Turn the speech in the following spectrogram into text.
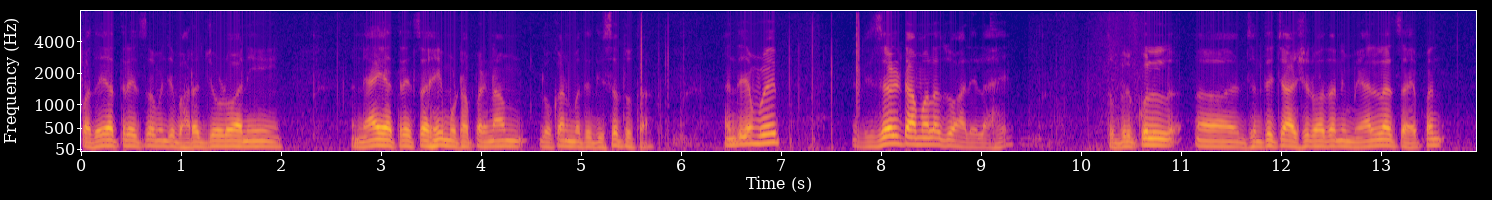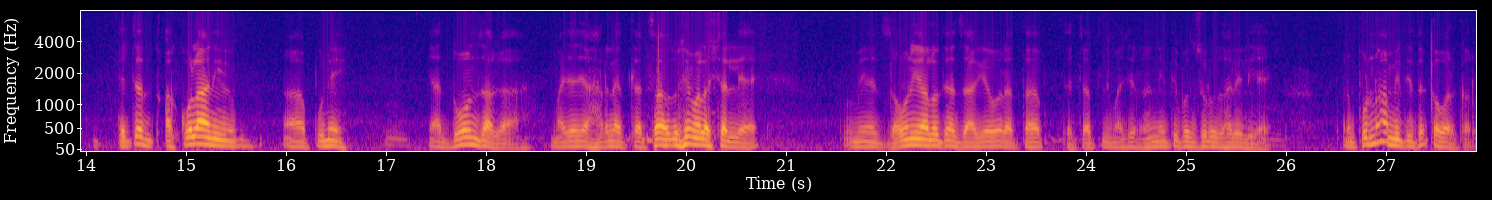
पदयात्रेचं म्हणजे भारत जोडो आणि न्याययात्रेचाही मोठा परिणाम लोकांमध्ये दिसत होता. आणि त्याच्यामुळे रिझल्ट आम्हाला जो आलेला आहे तो बिलकुल जनतेच्या आशीर्वादाने मिळालेलाच आहे. पण त्याच्यात अकोला आणि पुणे या दोन जागा माझ्या ज्या हरल्यात. त्याचा अजूनही मला शल्य आहे. मी जाऊनही आलो त्या जागेवर. आता त्याच्यातली माझी रणनीती पण सुरू झालेली आहे. पण पुन्हा आम्ही तिथं कवर करू.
